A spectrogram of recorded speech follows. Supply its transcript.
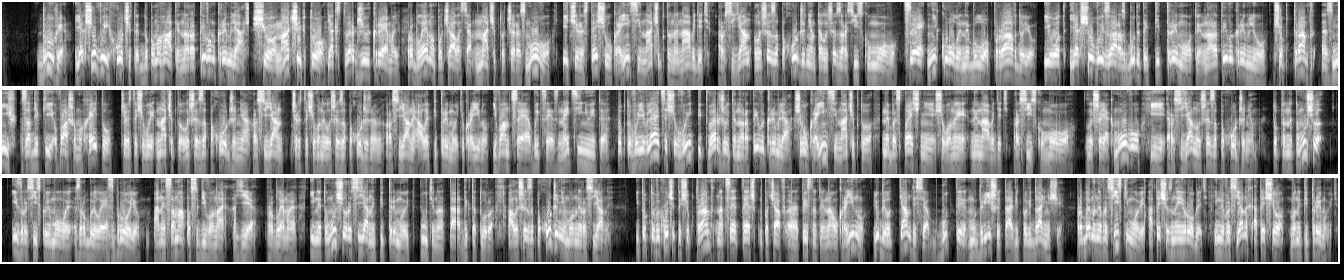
Друге, якщо ви хочете допомагати наративам Кремля, що начебто, як стверджує Кремль, проблема почалася начебто через мову і через те, що українці начебто ненавидять росіян лише за походженням та лише за російську мову. Це ніколи не було правдою. І от якщо ви зараз будете підтримувати наративи Кремлю, щоб Трамп е, зміг завдяки вашому хейту, через те, що ви, начебто, лише за походження росіян, через те, що вони лише за походженням росіяни, але підтримують Україну, і вам це ви це знецінюєте. Тобто виявляється, що ви підтверджуєте наративи Кремля, що українці, начебто, небезпечні, що вони ненавидять російську мову лише як мову, і росіян лише за походженням. Тобто не тому, що із російської мови зробили зброю, а не сама по собі вона є проблемою. І не тому, що росіяни підтримують Путіна та диктатуру, а лише за походженням вони росіяни. І тобто ви хочете, щоб Трамп на це теж почав е, тиснути на Україну? Люди, от тямтеся, будьте мудріші та відповідальніші. Проблема не в російській мові, а те, що з нею роблять, і не в росіянах, а те, що вони підтримують.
